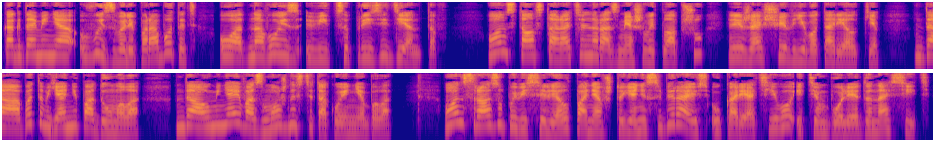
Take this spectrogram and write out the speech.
когда меня вызвали поработать у одного из вице-президентов. Он стал старательно размешивать лапшу, лежащую в его тарелке. «Да, об этом я не подумала. Да, у меня и возможности такой не было». Он сразу повеселел, поняв, что я не собираюсь укорять его и тем более доносить.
